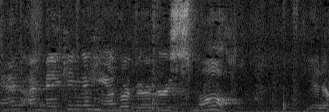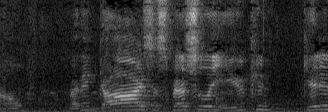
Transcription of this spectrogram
and I'm making the handler very, very small. You know, I think guys, especially, you can get in trouble with your training. Told you. Gosh, she's mad now. Oh, she all bowed up too. Look at her.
